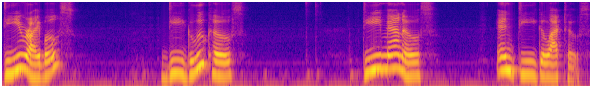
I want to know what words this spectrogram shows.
D-ribose, D-glucose, D-mannose, and D-galactose.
